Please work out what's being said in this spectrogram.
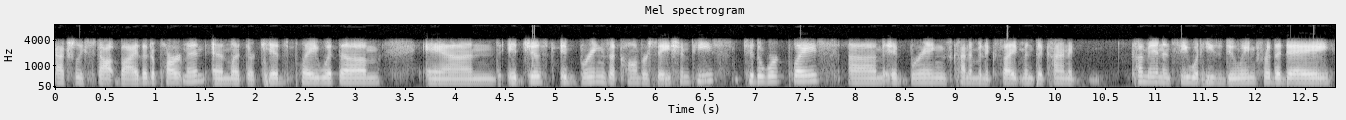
actually stop by the department and let their kids play with them and it just it brings a conversation piece to the workplace. Um, it brings kind of an excitement to kind of come in and see what he's doing for the day.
